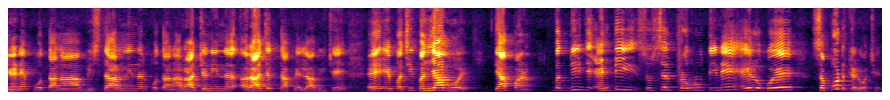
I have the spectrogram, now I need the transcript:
જેણે પોતાના વિસ્તારની અંદર, પોતાના રાજ્યની અંદર અરાજકતા ફેલાવી છે. એ એ પછી પંજાબ હોય, ત્યાં પણ બધી જ એન્ટી સોશિયલ પ્રવૃત્તિને એ લોકોએ સપોર્ટ કર્યો છે.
